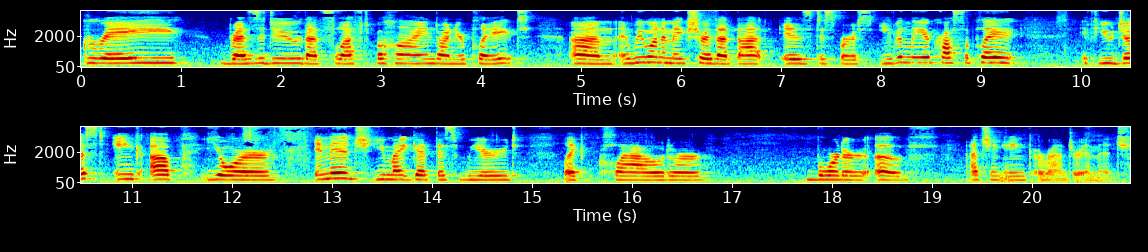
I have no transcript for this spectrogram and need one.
gray residue that's left behind on your plate. Um, and we want to make sure that that is dispersed evenly across the plate. If you just ink up your image, you might get this weird like cloud or border of etching ink around your image.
